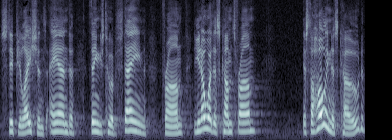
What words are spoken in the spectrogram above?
stipulations and things to abstain from? Do you know where this comes from? It's the holiness code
